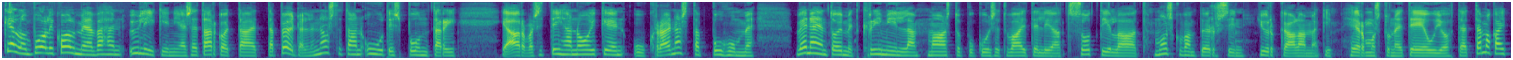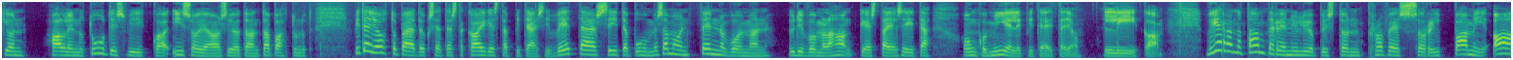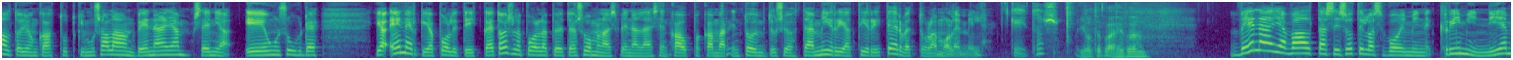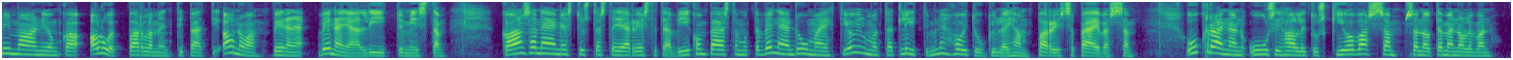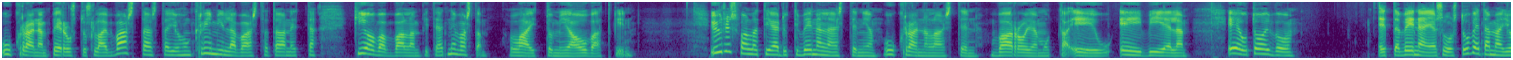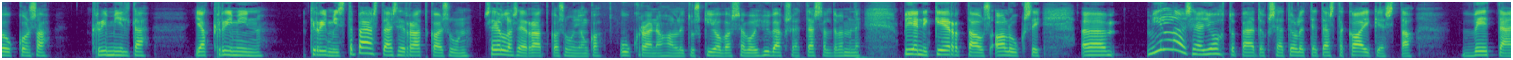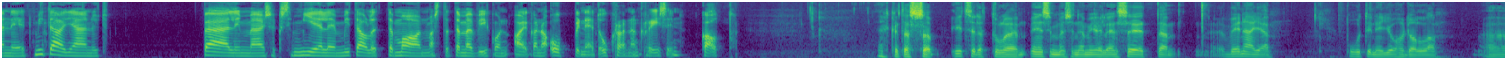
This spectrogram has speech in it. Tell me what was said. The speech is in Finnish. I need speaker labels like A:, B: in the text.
A: Kello on puoli kolmea vähän ylikin ja se tarkoittaa, että pöydälle nostetaan uutispuntari. Ja arvasitte ihan oikein, Ukrainasta puhumme. Venäjän toimet Krimillä, maastopukuiset vaitelijat, sotilaat, Moskovan pörssin Jyrkkä Alamäki, hermostuneet EU-johtajat. Tämä kaikki on hallinnut uutisviikkoa, isoja asioita on tapahtunut. Mitä johtopäätöksiä tästä kaikesta pitäisi vetää? Siitä puhumme samoin Fennovoiman ydinvoimalla hankkeesta ja siitä, onko mielipiteitä jo liikaa. Vieraana Tampereen yliopiston professori Pami Aalto, jonka tutkimusala on Venäjä, sen ja EUn suhde ja energiapolitiikka. Ja toisella puolella pöytää suomalais-venäläisen kauppakamarin toimitusjohtaja Mirja Tiri. Tervetuloa molemmille.
B: Kiitos.
C: Iltapäivää.
A: Venäjä valtasi sotilasvoimin Krimin niemimaan, jonka alueparlamentti päätti anoa Venäjä, Venäjään liittymistä. Kansanäänestys tästä järjestetään viikon päästä, mutta Venäjän duuma ehti jo ilmoittaa, että liittyminen hoituu kyllä ihan parissa päivässä. Ukrainan uusi hallitus Kiovassa sanoo tämän olevan Ukrainan perustuslain vastaasta, johon Krimillä vastataan, että Kiovan vallanpitäjät ne vasta laittomia ovatkin. Yhdysvallat jäädytti venäläisten ja ukrainalaisten varoja, mutta EU ei vielä. EU toivoo, että Venäjä suostuu vetämään joukkonsa Krimiltä ja Krimin Krimistä päästäisiin ratkaisuun, sellaiseen ratkaisuun, jonka Ukraina hallitus Kiovassa voi hyväksyä. Tässä on tämmöinen pieni kertaus aluksi. Ö, millaisia johtopäätöksiä te olette tästä kaikesta vetäneet? Mitä on jäänyt päällimmäiseksi mieleen, mitä olette maailmasta tämän viikon aikana oppineet Ukrainan kriisin kautta?
C: Ehkä tässä itselle tulee ensimmäisenä mieleen se, että Venäjä Putinin johdolla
